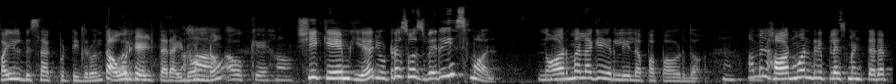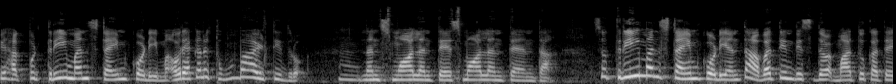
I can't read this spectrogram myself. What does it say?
ಫೈಲ್ ಬಿಸಾಕ್ಬಿಟ್ಟಿದ್ರು ಅಂತ ಅವ್ರು ಹೇಳ್ತಾರೆ I don't know she came here uterus was very small normal ಆಗೇ ಇರ್ಲಿಲ್ಲ ಪಾಪ ಅವ್ರದ್ದು ಆಮೇಲೆ ಹಾರ್ಮೋನ್ ರಿಪ್ಲೇಸ್ಮೆಂಟ್ ಥೆರಪಿ ಹಾಕ್ಬಿಟ್ಟು ತ್ರೀ ಮಂತ್ಸ್ ಟೈಮ್ ಕೊಡಿ. ಅವ್ರು ಯಾಕಂದ್ರೆ ತುಂಬಾ ಅಳ್ತಿದ್ರು. ನನ್ ಸ್ಮಾಲ್ ಅಂತೆ ಸ್ಮಾಲ್ ಅಂತೆ ಅಂತ. ಸೊ ತ್ರೀ ಮಂತ್ಸ್ ಟೈಮ್ ಕೊಡಿ ಅಂತ ಅವತ್ತಿನ ದಿವಸದ ಮಾತುಕತೆ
